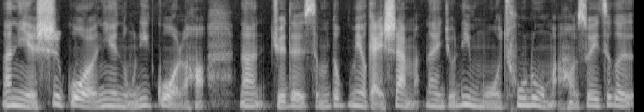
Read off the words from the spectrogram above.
那你也试过了，你也努力过了哈，那觉得什么都不。没有改善嘛，那你就另谋出路嘛，哈，所以这个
